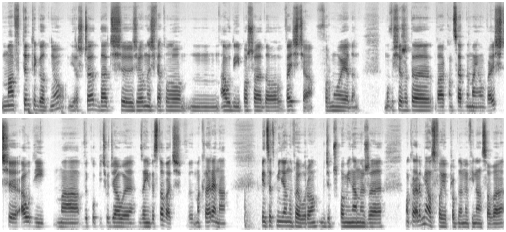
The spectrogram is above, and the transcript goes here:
ma w tym tygodniu jeszcze dać e, zielone światło mm, Audi i Porsche do wejścia w Formułę 1. Mówi się, że te dwa koncerny mają wejść. Audi ma wykupić udziały, zainwestować w McLarena 500 milionów euro, gdzie przypominamy, że McLaren miał swoje problemy finansowe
